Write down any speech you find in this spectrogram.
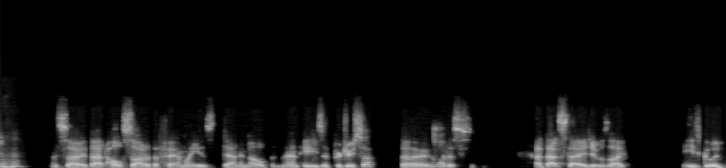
Mhm. and so that whole side of the family is down in melbourne and he's a producer. So i just at that stage it was like he's good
